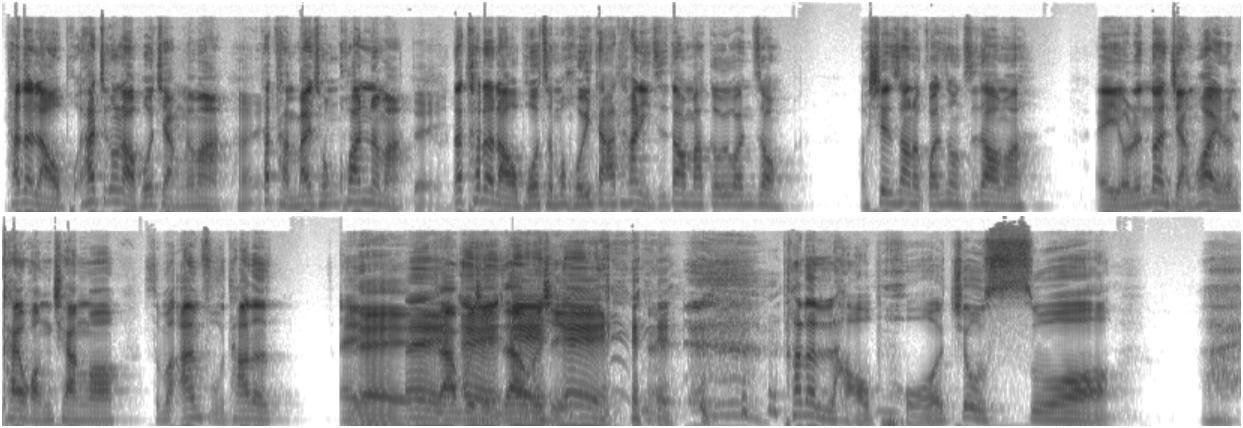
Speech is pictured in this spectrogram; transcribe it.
他的老婆，他就跟老婆讲了嘛，他坦白从宽了嘛。对，那他的老婆怎么回答他？你知道吗？各位观众，哦，线上的观众知道吗？哎，有人乱讲话，有人开黄腔哦，什么安抚他的？哎哎，这样不行，这样不行。哎，他的老婆就说：“哎，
